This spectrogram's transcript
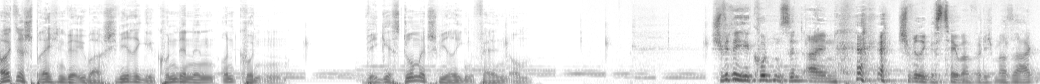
Heute sprechen wir über schwierige Kundinnen und Kunden. Wie gehst du mit schwierigen Fällen um? Schwierige Kunden sind ein schwieriges Thema, würde ich mal sagen.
